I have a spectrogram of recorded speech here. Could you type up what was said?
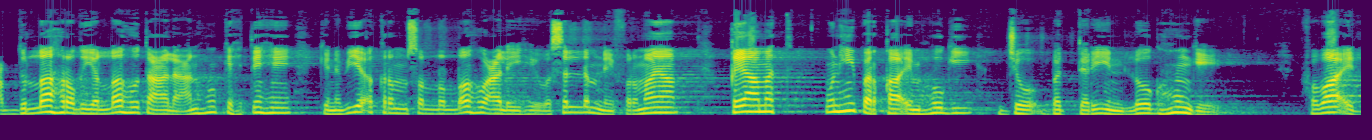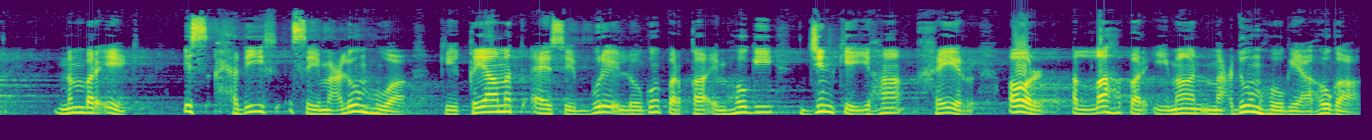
عبداللہ رضی اللہ تعالی عنہ کہتے ہیں کہ نبی اکرم صلی اللہ علیہ وسلم نے فرمایا، قیامت انہی پر قائم ہوگی جو بدترین لوگ ہوں گے۔ فوائد نمبر ایک اس حدیث سے معلوم ہوا کہ قیامت ایسے برے لوگوں پر قائم ہوگی جن کے یہاں خیر اور اللہ پر ایمان معدوم ہو گیا ہوگا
